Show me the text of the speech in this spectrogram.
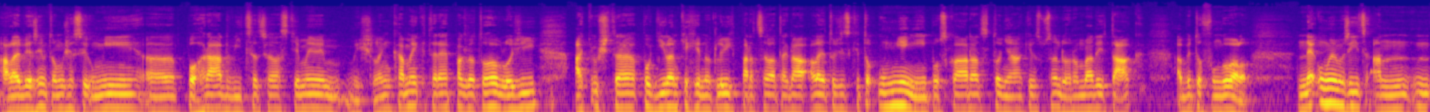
ale věřím tomu, že si umí uh, pohrát více třeba s těmi myšlenkami, které pak do toho vloží, ať už teda podílem těch jednotlivých parcel a tak dále, ale je to vždycky to umění poskládat to nějakým způsobem dohromady tak, aby to fungovalo neumím říct, a n,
